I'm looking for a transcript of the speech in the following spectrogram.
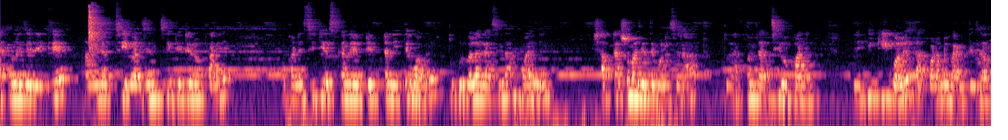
এখন এই যে রেখে আমি যাচ্ছি ইমার্জেন্সি গেটের ওখানে। ওখানে সিটি স্ক্যানের ডেটটা নিতে হবে। দুপুরবেলা গেছিলাম, হয়নি। সাতটার সময় যেতে বলেছে রাত। তো এখন যাচ্ছি ওখানে। দেখি কি বলে, তারপর আমি বাড়িতে যাব।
